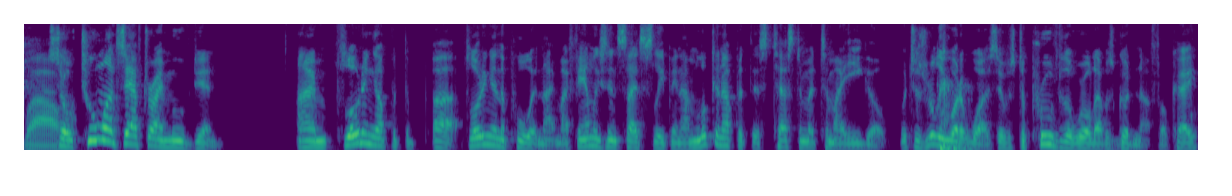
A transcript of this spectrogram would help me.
Wow. So two months after I moved in, I'm floating up at the uh, floating in the pool at night. My family's inside sleeping. I'm looking up at this testament to my ego, which is really what it was. It was to prove to the world I was good enough. Okay.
